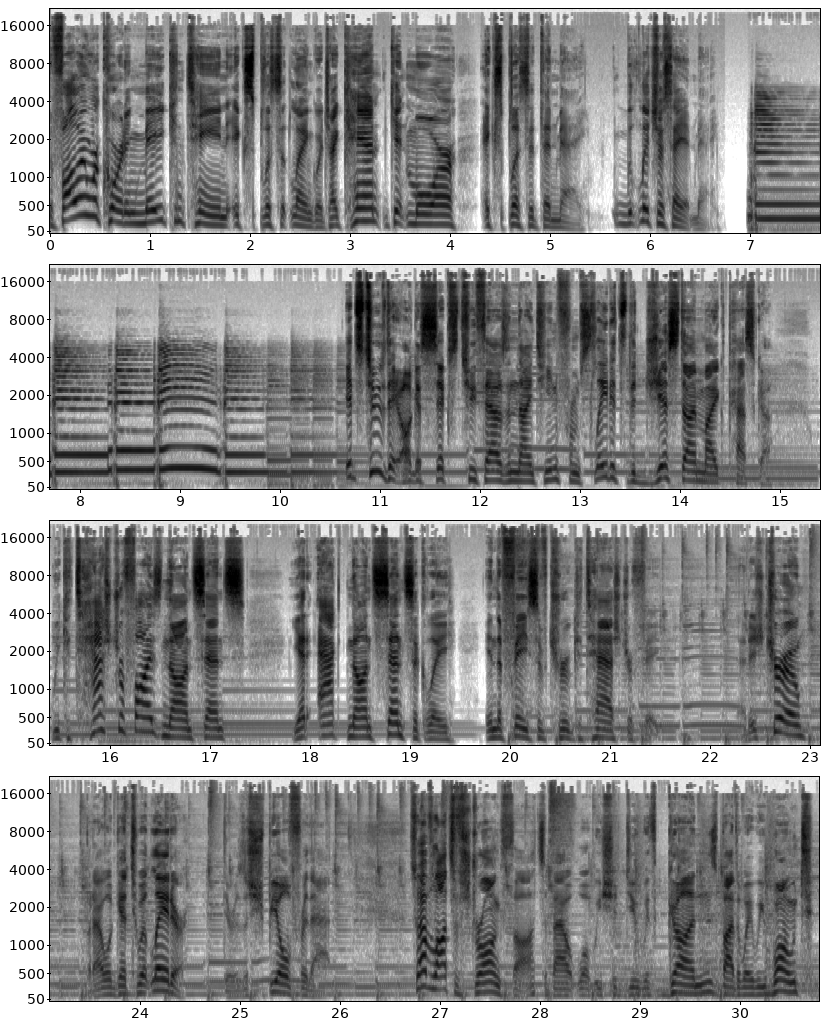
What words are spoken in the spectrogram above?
The following recording may contain explicit language. I can't get more explicit than may. Let's just say it may. It's Tuesday, August 6, 2019. From Slate, it's The Gist. I'm Mike Pesca. We catastrophize nonsense, yet act nonsensically in the face of true catastrophe. That is true, but I will get to it later. There is a spiel for that. So I have lots of strong thoughts about what we should do with guns. By the way, we won't.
